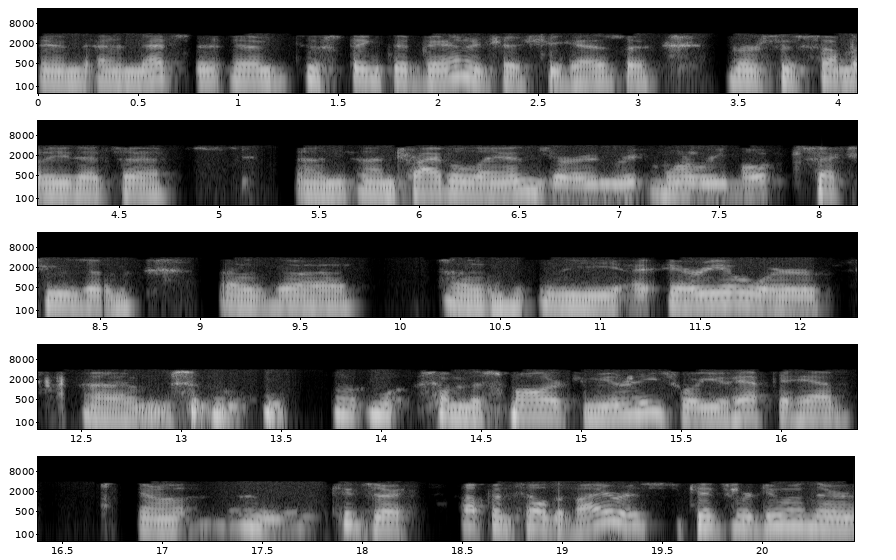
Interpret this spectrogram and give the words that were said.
and and that's a, a distinct advantage that she has uh, versus somebody that's uh, on, on tribal lands or in re- more remote sections of of, uh, of the area where um, some, some of the smaller communities where you have to have you know kids are up until the virus, kids were doing their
